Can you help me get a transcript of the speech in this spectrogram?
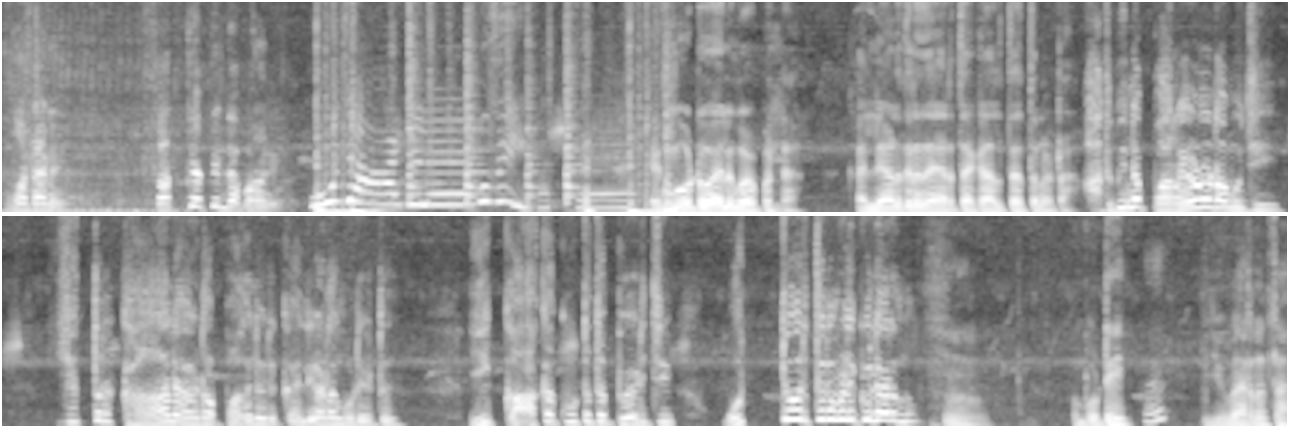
അങ്ങോട്ടാണ് സത്യത്തിന്റെ പുറകെ. എങ്ങോട്ട് പോയാലും കുഴപ്പമില്ല. കല്യാണത്തിന് നേരത്തെ കാലത്ത് എത്തണട്ടാ അത് പിന്നെ പറയണോടാ മുജി? എത്ര കാലായടാ പകലൊരു കല്യാണം കൂടിയിട്ട്? ഈ കാക്കക്കൂട്ടത്തെ പേടിച്ച് ഒറ്റ ഒറ്റൊരുത്തരെ വിളിക്കൂലായിരുന്നു അമ്പൂട്ടി ഈ വരണട്ടാ.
